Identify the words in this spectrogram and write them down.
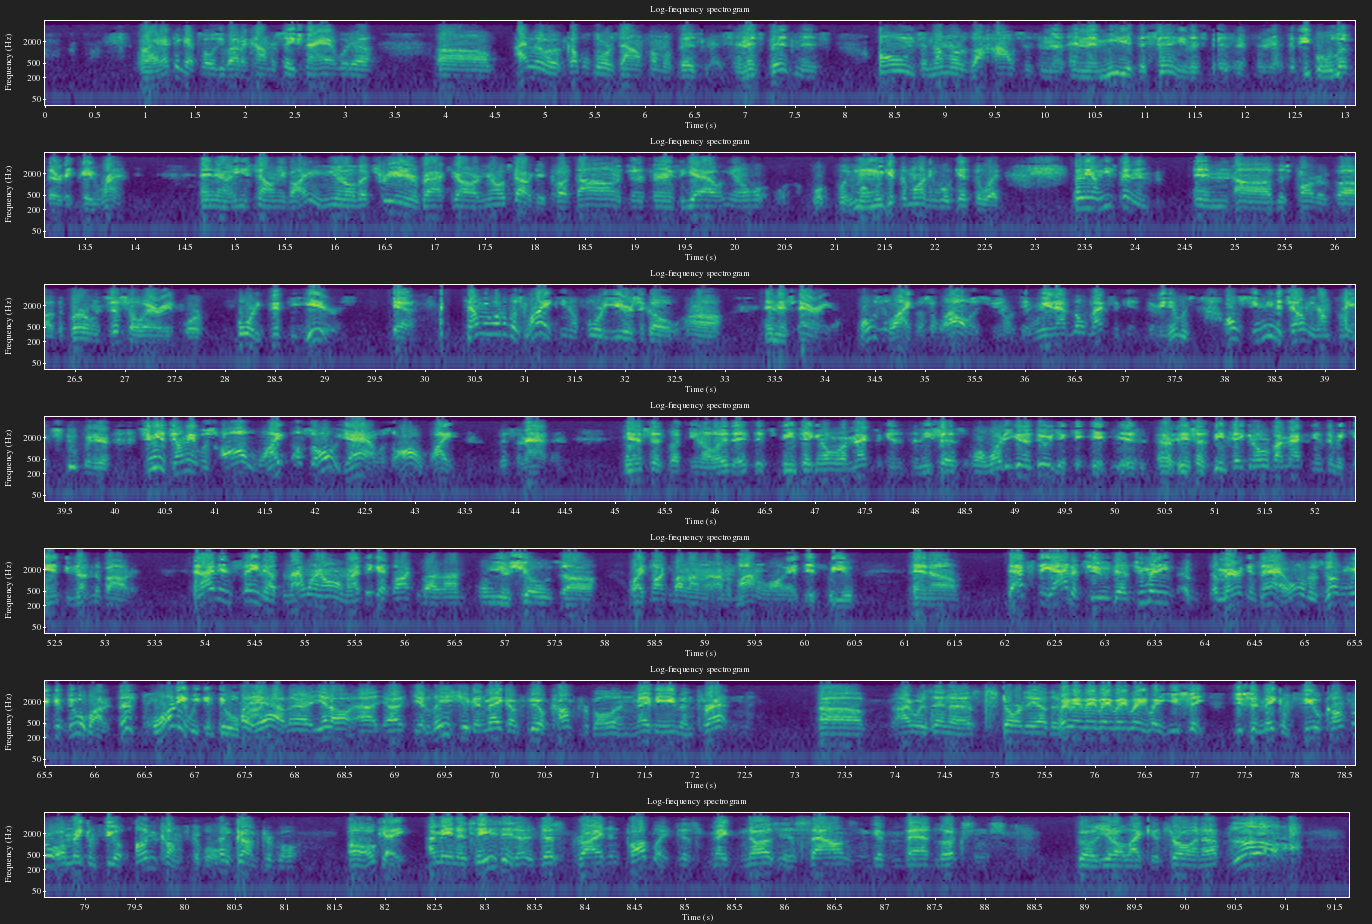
Right. I think I told you about a conversation I had with a. Uh, I live a couple doors down from a business, and this business owns a number of the houses in the in the immediate vicinity of this business, and the, the people who live there they pay rent. And you know, he's telling me about, hey, you know, that tree in your backyard, you know, it's got to get cut down. It's interfering. Said, yeah, you know, we'll, we'll, when we get the money, we'll get to it. But you know, he's been in, in uh, this part of uh, the Berwyn Cicero area for 40, 50 years. Yeah. Tell me what it was like, you know, 40 years ago uh, in this area. What was it like? I said, well, it was, you know, we didn't have no Mexicans. I mean, it was, oh, so you mean to tell me, I'm playing stupid here, so you mean to tell me it was all white? I said, oh, yeah, it was all white, this and that. And, and it says, but, you know, it, it, it's being taken over by Mexicans. And he says, well, what are you going to do? You, you, you, uh, he says, being taken over by Mexicans and we can't do nothing about it. And I didn't say nothing. I went home, and I think I talked about it on one of your shows, uh, or I talked about it on on a monologue I did for you. And, uh, that's the attitude that too many Americans have. Oh, there's nothing we can do about it. There's plenty we can do about it. oh, yeah, there, you know, uh, uh, at least you can make them feel comfortable and maybe even threatened. Uh, I was in a store the other. Wait, wait, wait, wait, wait, wait, wait. You say you said make them feel comfortable or make them feel uncomfortable? Uncomfortable. Oh, okay. I mean, it's easy to just ride in public, just make nauseous sounds and give them bad looks and go, you know, like you're throwing up. Ugh!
